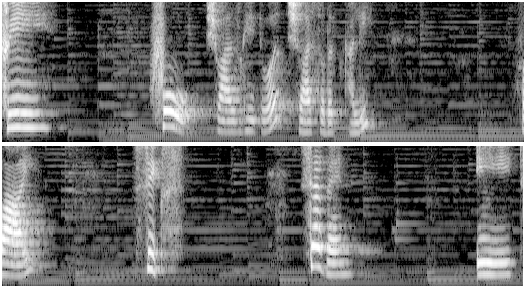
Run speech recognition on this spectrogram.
थ्री फो श्वास घेतो श्वास सोडत खाली. Five six seven eight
